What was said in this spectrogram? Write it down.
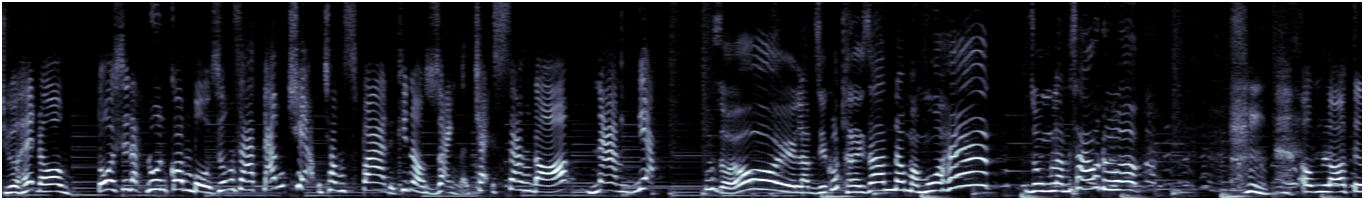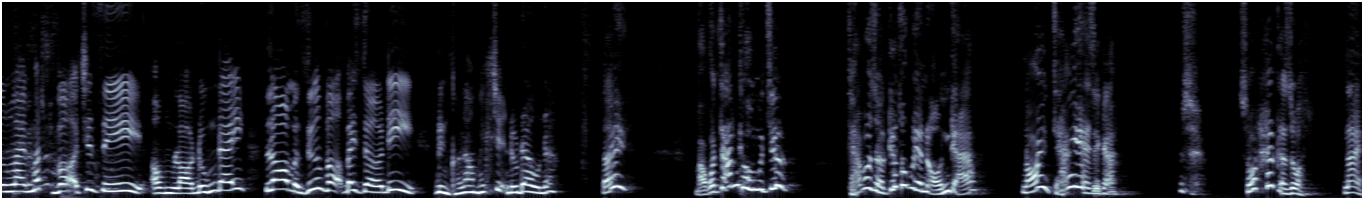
Chưa hết đâu ông. Tôi sẽ đặt luôn combo dưỡng da 8 triệu trong spa Để khi nào rảnh là chạy sang đó. Nam đẹp Rồi ôi, làm gì có thời gian đâu mà mua hết. Dùng làm sao được? Ông lo tương lai mất vợ chứ gì. Ông lo đúng đấy. Lo mà giữ vợ bây giờ đi. Đừng có lo mấy chuyện đâu đâu nữa. Đấy, bảo có chán không chứ? Chả bao giờ kết thúc yên ổn cả. Nói chả nghe gì cả. Sốt hết cả ruột. Này,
